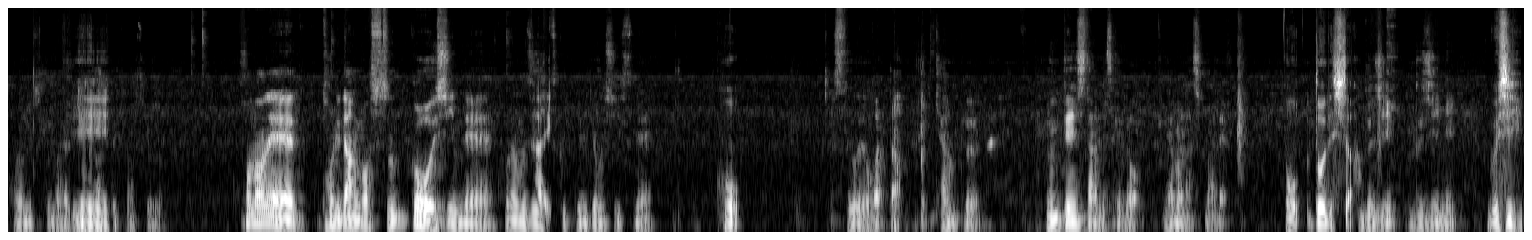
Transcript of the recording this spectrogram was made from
これもちょっとまだリンク貼っておきますけど。このね、鶏団子すっごい美味しいんで、これもぜひ作ってみてほしいですね。ほすごい良かった。キャンプ、運転したんですけど、山梨まで。う。お、どうでした？無事、無事に、無事。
